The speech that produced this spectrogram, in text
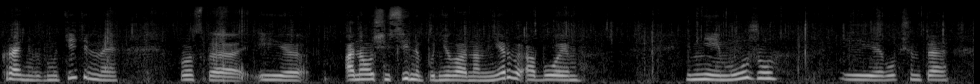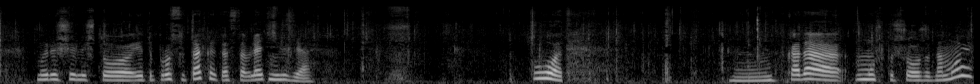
крайне возмутительная. Просто и она очень сильно подняла нам нервы обоим. И мне, и мужу. И, в общем-то, мы решили, что это просто так это оставлять нельзя. Вот. Когда муж пришел уже домой,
